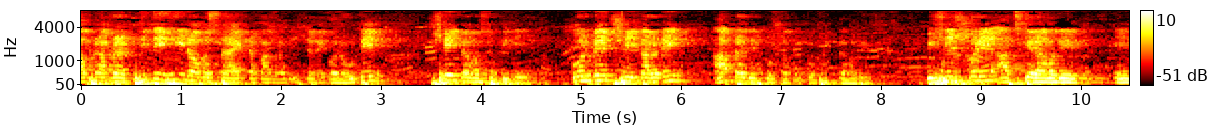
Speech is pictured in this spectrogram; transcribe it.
আমরা আপনার ভীতিহীন অবস্থায় একটা বাংলাদেশ যেন গড়ে উঠে, সেই ব্যবস্থা তিনি করবেন। সেই কারণে আপনাদেরকেও সতর্ক থাকতে হবে। বিশেষ করে আজকের আমাদের এই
